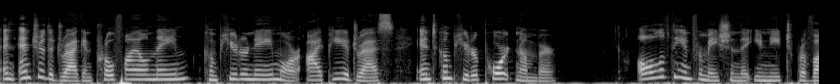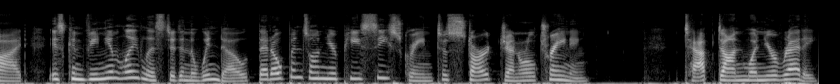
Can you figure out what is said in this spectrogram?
and enter the Dragon profile name, computer name or IP address, and computer port number. All of the information that you need to provide is conveniently listed in the window that opens on your PC screen to start general training. Tap Done when you're ready.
